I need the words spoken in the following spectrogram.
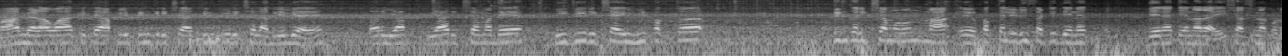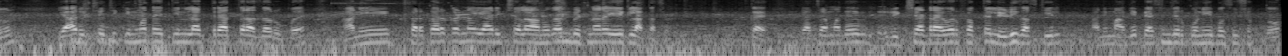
महामेळावा तिथे आपली पिंक रिक्षा पिंकी रिक्षा लागलेली आहे. तर या या रिक्षामध्ये ही जी रिक्षा आहे ही फक्त पिंक रिक्षा म्हणून मा ए, फक्त लेडीजसाठी देण्यात देण्यात येणार आहे शासनाकडून. या रिक्षाची किंमत आहे तीन लाख त्र्याहत्तर हजार रुपये. आणि सरकारकडनं या रिक्षाला अनुदान भेटणार आहे एक लाखाचं. काय? याच्यामध्ये रिक्षा ड्रायव्हर फक्त लेडीज असतील आणि मागे पॅसेंजर कोणीही बसू शकतो.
